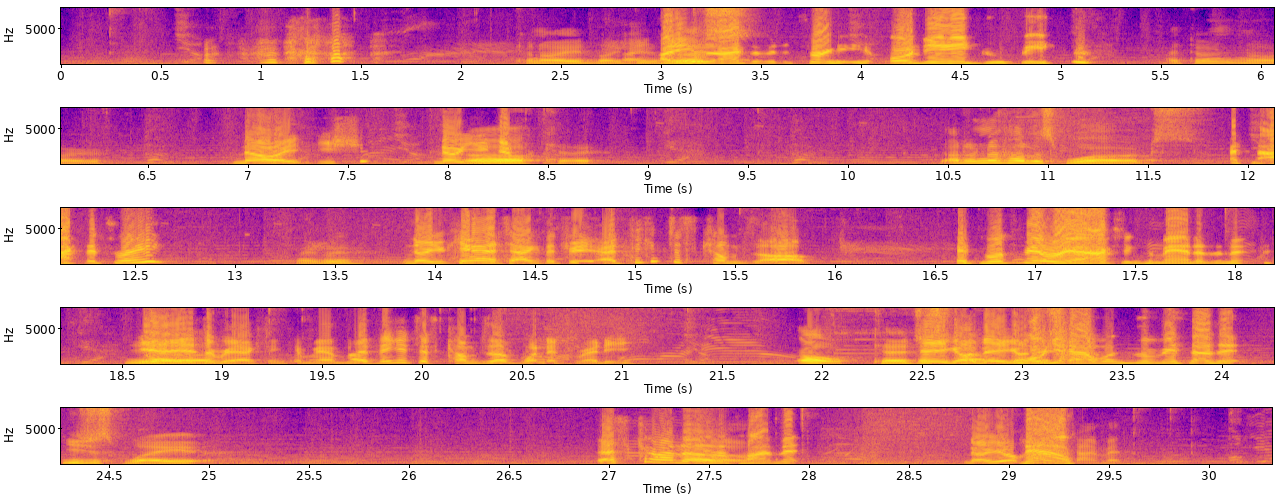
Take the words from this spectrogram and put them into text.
Can I like do I need to activate the tree, or do you need Goofy? I don't know. no, you should. No, you Oh, do. okay. I don't know how this works. Attack the tree? Maybe. No, you can't attack the tree. I think it just comes up. It's supposed to be a reaction command, isn't it? Yeah, it is a reaction command, but I think it just comes up when it's ready. Oh, okay. Just There you go, there you go. Oh yeah, when Goofy says it. You just wait. That's kind of. time it? No, you don't Now. time it.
